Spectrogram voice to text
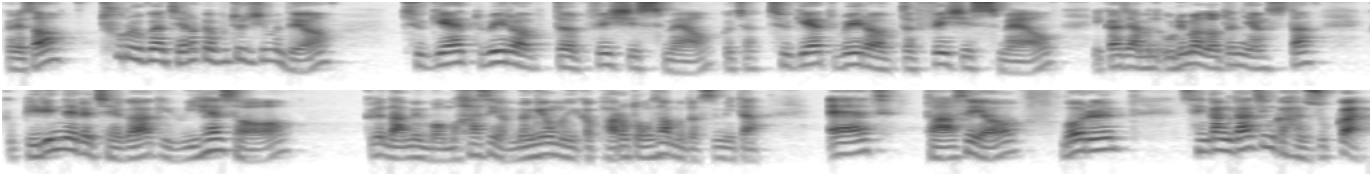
그래서 to를 그냥 제일 앞에 붙여주시면 돼요. To get rid of the fishy smell, 그렇죠? To get rid of the fishy smell. 이까지 하면 우리말 어떤 뉘앙스다? 그 비린내를 제거하기 위해서 그런 다음에 뭐, 뭐 하세요. 명령문이니까 바로 동사 한번 넣습니다. add 다 하세요. 뭐를 생강 다진 거 한 숟갈.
